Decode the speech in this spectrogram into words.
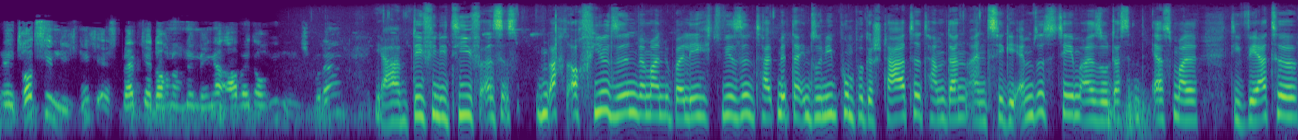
äh, trotzdem nicht, nicht. Es bleibt ja doch noch eine Menge Arbeit auch übrig, oder? Ja, definitiv. Also es macht auch viel Sinn, wenn man überlegt, wir sind halt mit einer Insulinpumpe gestartet, haben dann ein CGM-System, also dass erstmal die Werte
